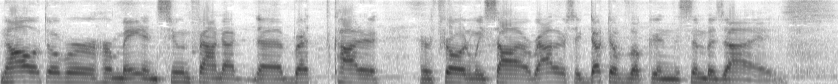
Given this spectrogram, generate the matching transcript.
Nala looked over her mate and soon found out the breath caught her, her throat, and we saw a rather seductive look in Simba's eyes.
